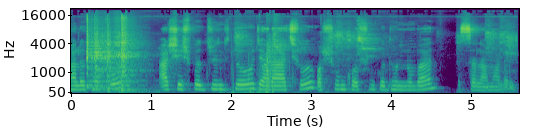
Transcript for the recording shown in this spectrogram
ভালো থাকো। আর শেষ পর্যন্ত যারা আছো, অসংখ্য অসংখ্য ধন্যবাদ। আসসালামু আলাইকুম।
